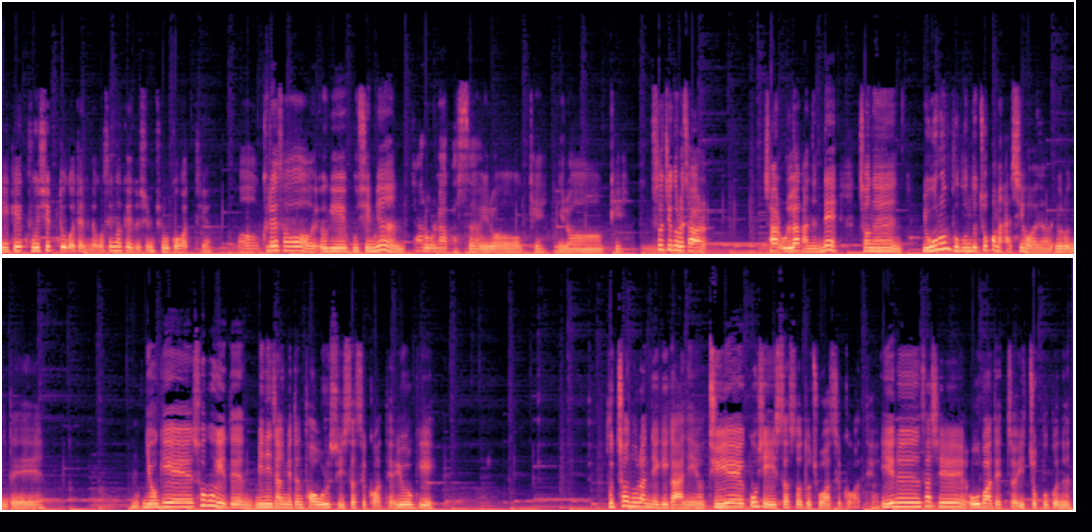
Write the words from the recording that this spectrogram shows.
이게 90도가 된다고 생각해 주시면 좋을 것 같아요. 어, 그래서 여기 보시면 잘 올라갔어요. 이렇게, 이렇게. 수직으로 잘, 잘 올라가는데 저는 요런 부분도 조금 아쉬워요. 요런데. 여기에 소국이든 미니 장미든 더 올 수 있었을 것 같아요. 여기 붙여놓으란 얘기가 아니에요. 뒤에 꽃이 있었어도 좋았을 것 같아요. 얘는 사실 오바됐죠. 이쪽 부분은.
